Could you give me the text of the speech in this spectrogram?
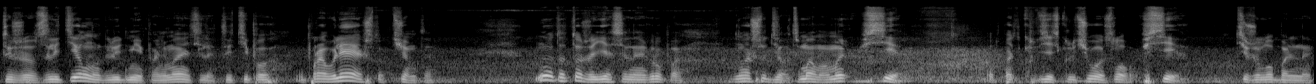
ты же взлетел над людьми, понимаете ли? Ты типа управляешь тут чем-то. Ну, это тоже ясельная группа. Ну, а что делать? Мама, мы все, вот здесь ключевое слово, все тяжело больны.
